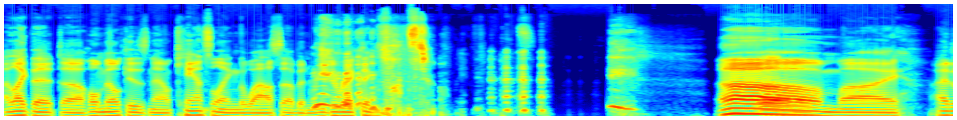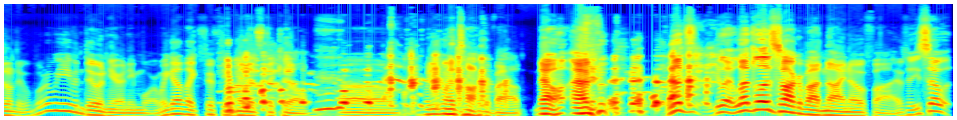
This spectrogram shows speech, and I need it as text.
I like that uh, Whole Milk is now canceling the WoW sub and redirecting funds to OnlyFans. Oh my. I don't know. What are we even doing here anymore? We got like 50 minutes to kill. Um, what do you want to talk about? No, um, let's let, let's talk about 905. So,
